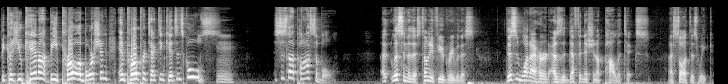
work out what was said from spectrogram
because you cannot be pro abortion and pro protecting kids in schools. It's just not possible. Uh, listen to this. Tell me if you agree with this. This is what I heard as the definition of politics. I saw it this week.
